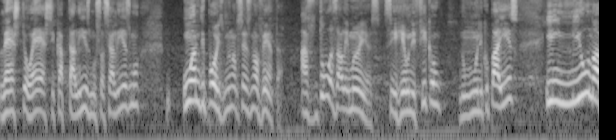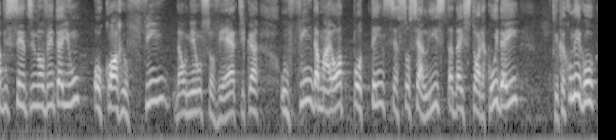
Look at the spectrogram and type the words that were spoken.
leste-oeste, capitalismo, socialismo. Um ano depois, 1990, as duas Alemanhas se reunificam num único país e em 1991 ocorre o fim da União Soviética, o fim da maior potência socialista da história. Cuida aí, fica comigo.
